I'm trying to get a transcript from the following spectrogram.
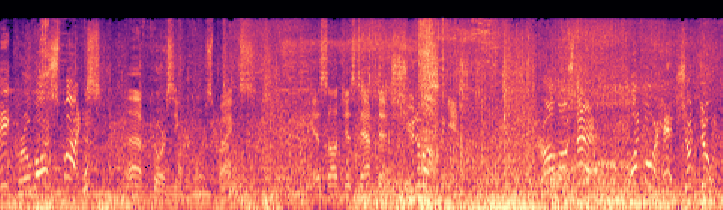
He grew more spikes! Of course he grew more spikes. Guess I'll just have to shoot him off again. You're almost there! One more hit should do it!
